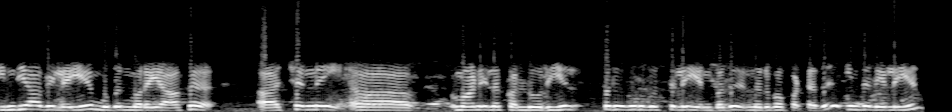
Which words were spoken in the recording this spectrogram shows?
இந்தியாவிலேயே முதன்முறையாக சென்னை ஆஹ் மாநில கல்லூரியில் திருவுருவ சிலை என்பது நிறுவப்பட்டது. இந்த நிலையில்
